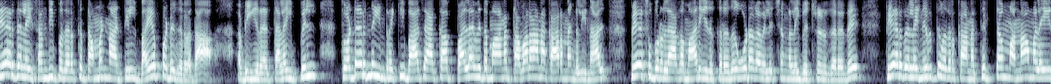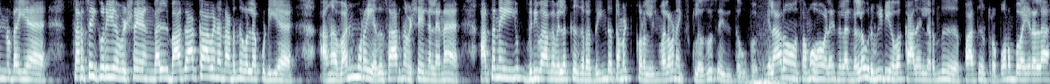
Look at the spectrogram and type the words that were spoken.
தேர்தலை சந்திப்பதற்கு தமிழ்நாட்டில் பயப்படுகிறதா? அப்படிங்கிற தலைப்பில் தொடர்ந்து இன்றைக்கு பாஜக பலவிதமான தவறான காரணங்களினால் பேசுபொருளாக மாறி இருக்கிறது ஊடக வெளிச்சங்களை பெற்றிருக்கிறது. தேர்தலை நிறுத்துவதற்கான திட்டம் அண்ணாமலையினுடைய சர்ச்சைக்குரிய விஷயங்கள் பாஜகவினர் நடந்து கொள்ளக்கூடிய அங்கே வன்முறை அது சார்ந்த விஷயங்கள் என அத்தனையும் விரிவாக விளக்குகிறது. இந்த தமிழ் குரலின் வளவன் எக்ஸ்க்ளூசிவ் செய்தி தொகுப்பு. எல்லாரும் சமூக வலைதளங்களில் ஒரு வீடியோவை காலையிலேருந்து பார்த்துட்டு இருப்போம் ரொம்ப வைரலாக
